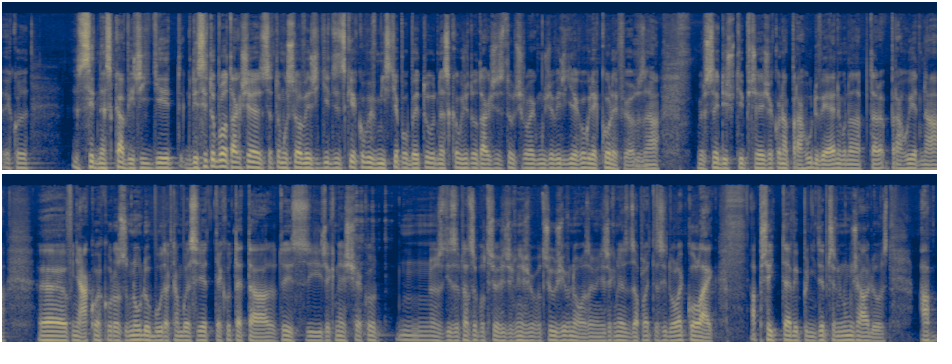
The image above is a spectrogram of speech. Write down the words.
jako si dneska vyřídit, kdysi to bylo tak, že se to muselo vyřídit vždycky jako v místě pobytu, dneska už je to tak, že si to člověk může vyřídit jako kdekoliv. Jo. To znamená, že když ty přeješ jako na Prahu 2 nebo na Prahu 1 eh, v nějakou jako rozumnou dobu, tak tam bude sedět jako teta, ty si řekneš jako, si zeptat, co potřebuješ, řekneš, že potřebuji živnost, řekneš, zaplaťte si dole kolek a přijďte, vyplníte přednou žádost a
